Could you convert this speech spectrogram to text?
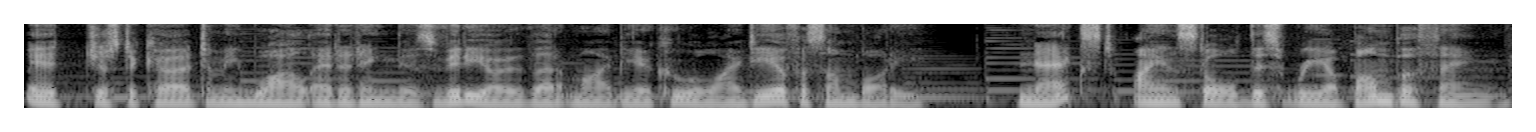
It just occurred to me while editing this video that it might be a cool idea for somebody. Next, I installed this rear bumper thing.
